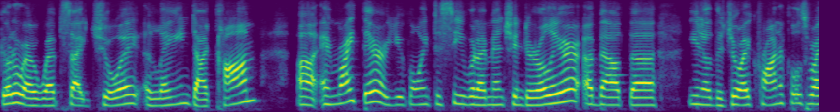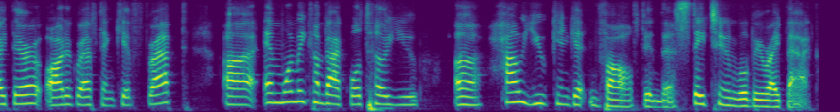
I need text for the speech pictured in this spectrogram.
go to our website, joyelaine.com. Uh, and right there, you're going to see what I mentioned earlier about the, you know, the Joy Chronicles right there, autographed and gift wrapped. Uh, and when we come back, we'll tell you uh, how you can get involved in this. Stay tuned. We'll be right back.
